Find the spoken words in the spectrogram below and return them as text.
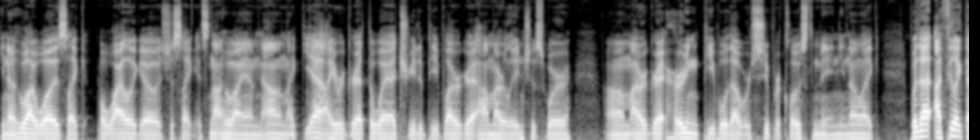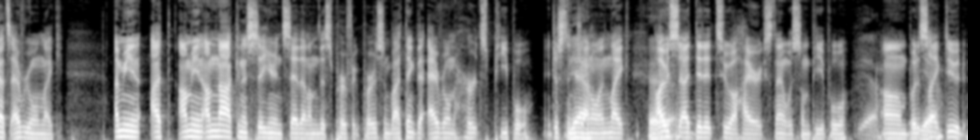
you know, who I was like a while ago. It's just like it's not who I am now. And like, yeah, I regret the way I treated people. I regret how my relationships were. Um, I regret hurting people that were super close to me. And you know, like, but that I feel like that's everyone. Like, I mean, I I mean, I'm not gonna sit here and say that I'm this perfect person, but I think that everyone hurts people just in Yeah. general. And like, obviously, I did it to a higher extent with some people. yeah, Um, but it's Yeah. like, dude,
